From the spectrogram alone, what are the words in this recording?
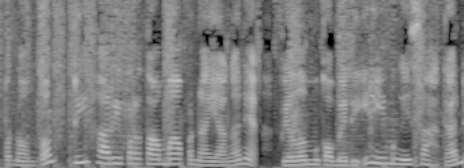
penonton di hari pertama penayangannya. Film komedi ini mengisahkan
